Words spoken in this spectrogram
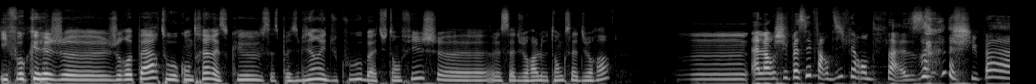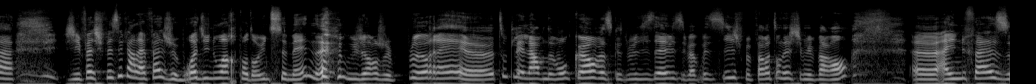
il faut que je, je, reparte? Ou au contraire, est-ce que ça se passe bien et du coup, bah, tu t'en fiches euh, Ça durera le temps que ça durera? Hum, alors, je suis passée par différentes phases. je suis pas, j'ai je suis passée par la phase je broie du noir pendant une semaine où genre je pleurais euh, toutes les larmes de mon corps parce que je me disais c'est pas possible, je peux pas retourner chez mes parents. à une phase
